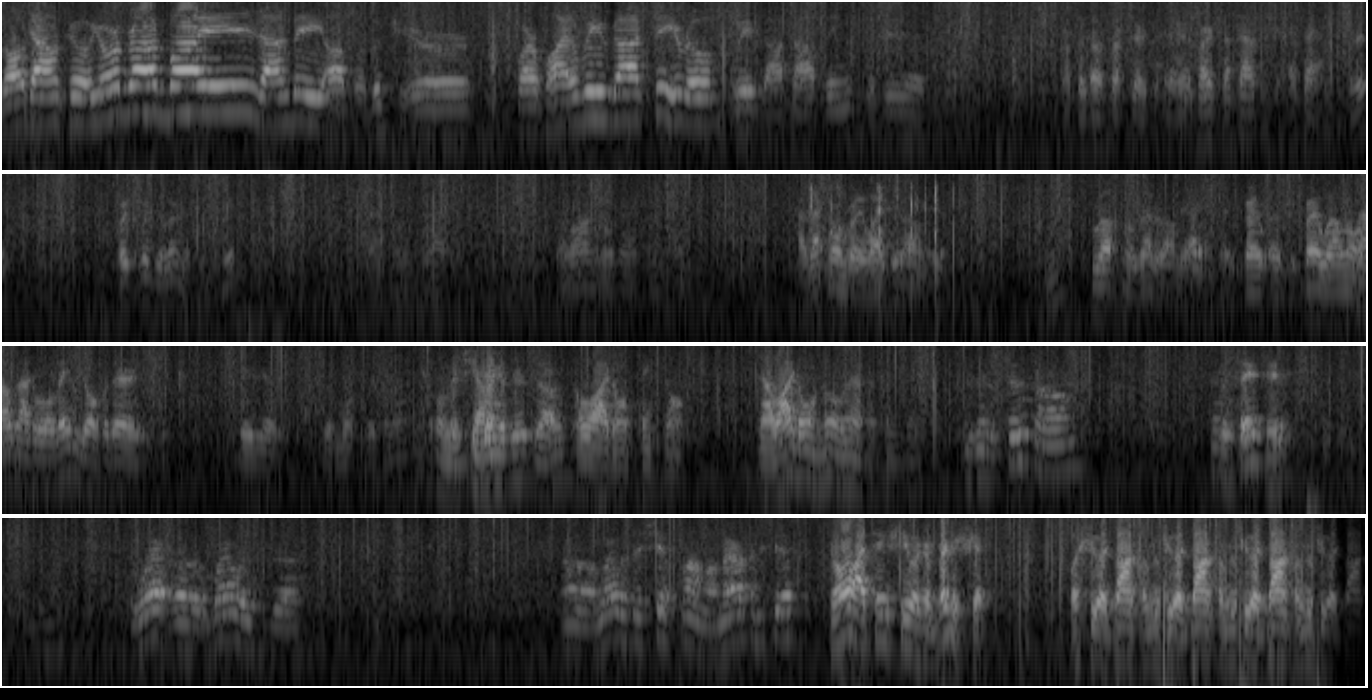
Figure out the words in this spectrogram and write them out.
Go down to your grog, boys, and be of a good cheer. For while we've got sea room, we've got nothing to fear. Up there, uh, first, there's, uh, verse up out at that. Really? Where, where'd you learn this? Here? So long ago that Uh, that's known very widely around here. Who else knows that around the island? It's very, uh, very well known. Well, that old lady over there gave you a little more information. Did she bring it here to the island? Oh, I don't think so. Now, I don't know that. I think that. Is it a two-tone? The safe is. Where, uh, where was, uh, uh, where was this ship from? American ship? No, I think she was a British ship. But she was bound from, she was bound from, she was bound from, she was bound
